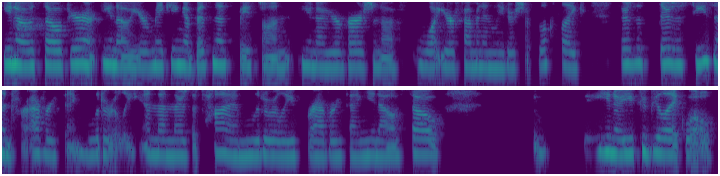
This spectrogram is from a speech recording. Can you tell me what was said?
You know so if you're you know you're making a business based on you know your version of what your feminine leadership looks like there's a there's a season for everything literally. And then there's a time literally for everything you know? So you know you could be like well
